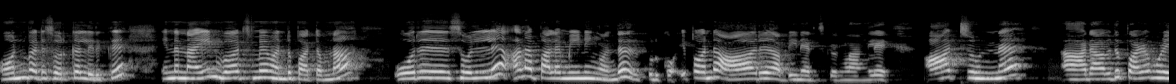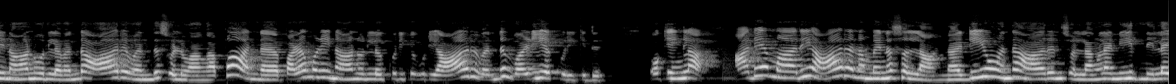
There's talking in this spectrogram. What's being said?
ஒன்பது சொற்கள் இருக்குது இந்த நைன் வேர்ட்ஸுமே வந்து பார்த்தோம்னா ஒரு சொல்லு ஆனால் பல மீனிங் வந்து அது கொடுக்கும். இப்போ வந்து ஆறு அப்படின்னு எடுத்துக்கோங்களாங்களே ஆற்றுன்ன அதாவது பழமொழி நானூறில் வந்து ஆறு வந்து சொல்லுவாங்க. அப்போ அந்த பழமொழி நானூறில் குறிக்கக்கூடிய ஆறு வந்து வழியை குறிக்குது. ஓகேங்களா? அதே மாதிரி ஆறை நம்ம என்ன சொல்லலாம்? நதியும் வந்து ஆறுன்னு சொல்லலாங்களா நீர்நிலை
